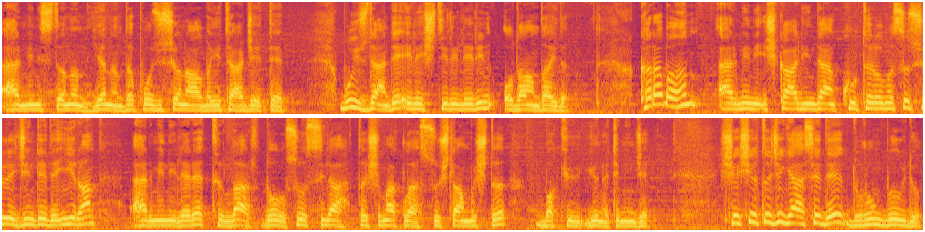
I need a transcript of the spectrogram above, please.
Ermenistan'ın yanında pozisyon almayı tercih etti. Bu yüzden de eleştirilerin odağındaydı. Karabağ'ın Ermeni işgalinden kurtarılması sürecinde de İran Ermenilere tırlar dolusu silah taşımakla suçlanmıştı Bakü yönetimince. Şaşırtıcı gelse de durum buydu.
